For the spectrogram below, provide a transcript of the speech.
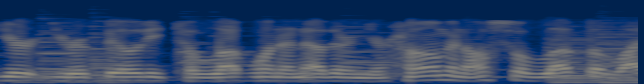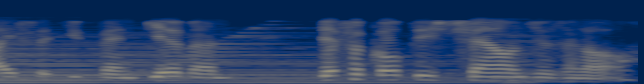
your your ability to love one another in your home and also love the life that you've been given, difficulties, challenges, and all.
